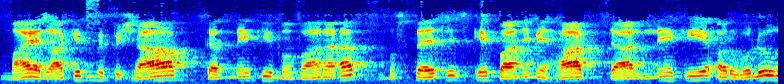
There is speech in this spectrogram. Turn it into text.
مائع راکد میں پیشاب کرنے کی ممانعت مستحق کے پانی میں ہاتھ ڈالنے کی اور وہ لوگ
